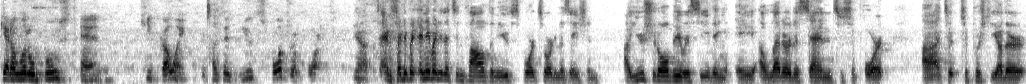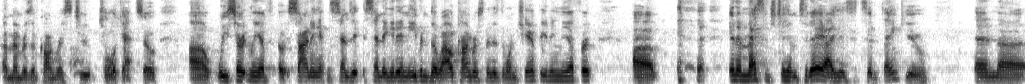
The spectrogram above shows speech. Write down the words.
get a little boost and keep going because youth sports are important. Yeah, and for anybody, anybody that's involved in a youth sports organization, uh, you should all be receiving a, a letter to send to support uh, to, to push the other uh, members of Congress to to look at. So uh, we certainly have uh, signing it and send it, sending it in, even though our congressman is the one championing the effort. Uh, in a message to him today, I said thank you, and uh,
